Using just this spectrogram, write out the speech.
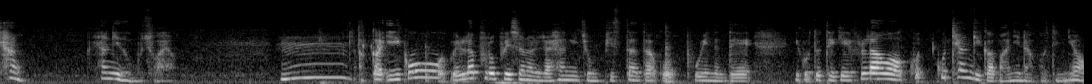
향, 향이 너무 좋아요. 음, 아까 이거 웰라 프로페셔널이랑 향이 좀 비슷하다고 보이는데 이것도 되게 플라워 꽃, 꽃향기가 많이 나거든요.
